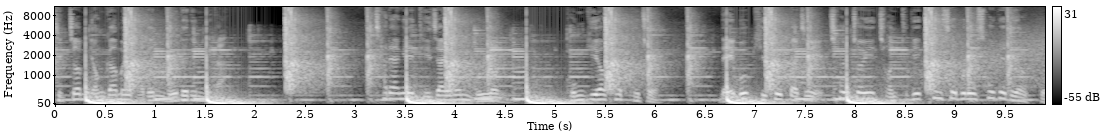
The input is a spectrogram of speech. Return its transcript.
직접 영감을 받은 모델입니다. 차량의 디자인은 물론 공기역학 구조, 내부 기술까지 철저히 전투기 컨셉으로 설계되었고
